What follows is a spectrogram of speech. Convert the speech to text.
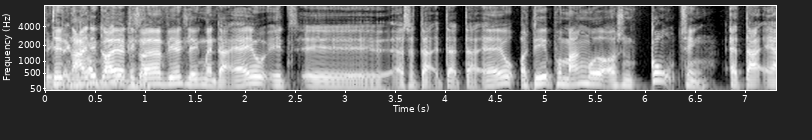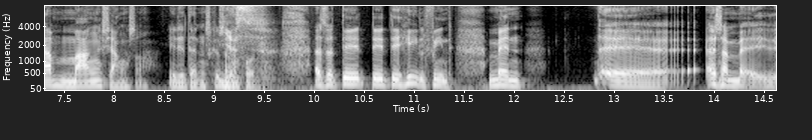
det, det, nej, det gør jeg, det gør jeg virkelig ikke, men der er jo et, øh, altså der, der, der er jo, og det er på mange måder også en god ting, at der er mange chancer i det danske Yes. samfund. Altså det, det, det er helt fint, men øh, altså ma- øh,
